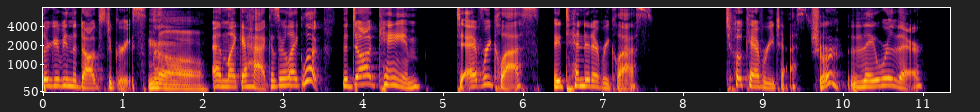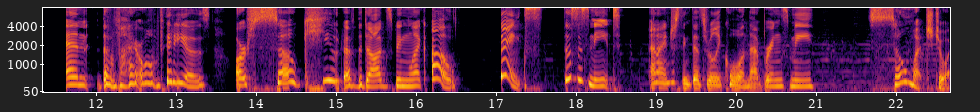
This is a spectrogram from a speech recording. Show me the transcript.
they're giving the dogs degrees No. and like a hat because they're like, look, the dog came to every class, they attended every class, took every test Sure. they were there. And the viral videos are so cute of the dogs being like, oh, thanks. This is neat. And I just think that's really cool. And that brings me so much joy.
